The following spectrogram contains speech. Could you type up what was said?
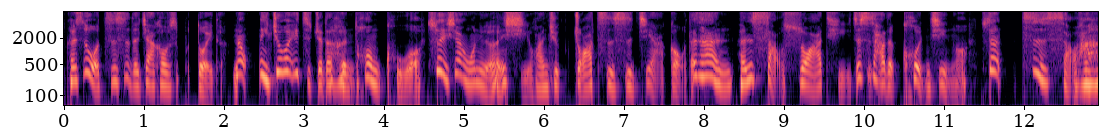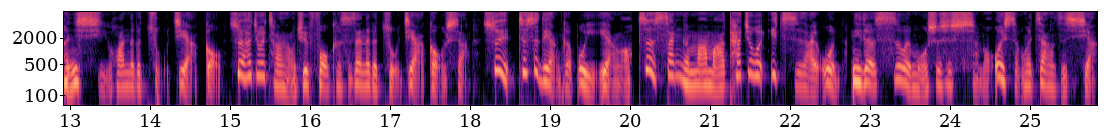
可是我知识的架构是不对的，那你就会一直觉得很痛苦哦。所以像我女儿很喜欢去抓知识架构，但她很很少刷题，这是她的困境哦。所以。至少他很喜欢那个主架构，所以他就会常常去 focus 在那个主架构上。所以这是两个不一样哦。这三个妈妈，她就会一直来问你的思维模式是什么？为什么会这样子想？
